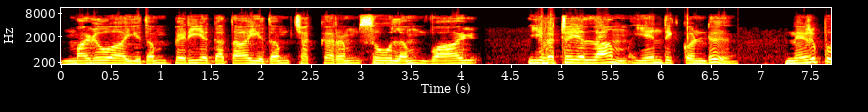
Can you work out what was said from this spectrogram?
மழு ஆயுதம் பெரிய கதாயுதம் சக்கரம் சூலம் வாழ் இவற்றையெல்லாம் ஏந்திக்கொண்டு நெருப்பு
